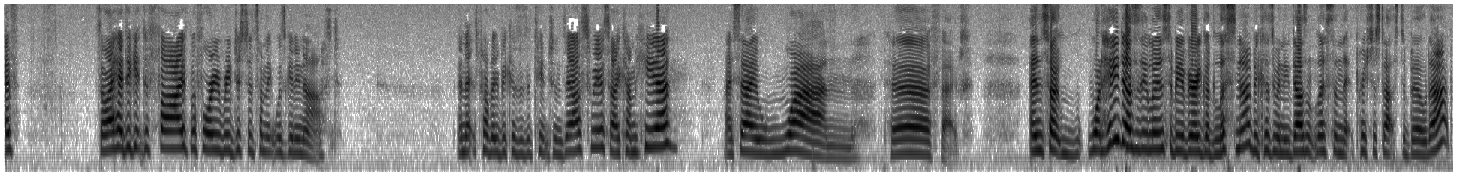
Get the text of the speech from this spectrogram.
five. So I had to get to five before he registered something was getting asked. And that's probably because his attention's elsewhere. So I come here, I say one. Perfect. And so what he does is he learns to be a very good listener because when he doesn't listen, that pressure starts to build up.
